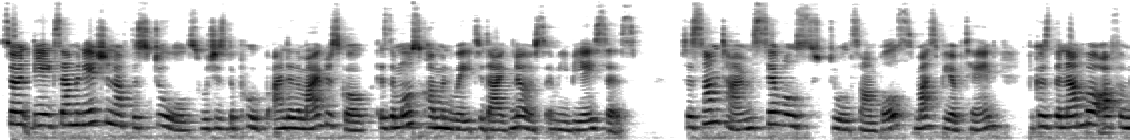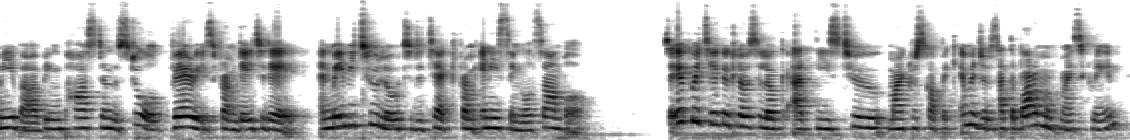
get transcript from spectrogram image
So the examination of the stools, which is the poop under the microscope, is the most common way to diagnose amoebiasis. So sometimes several stool samples must be obtained because the number of amoeba being passed in the stool varies from day to day and may be too low to detect from any single sample. So if we take a closer look at these two microscopic images at the bottom of my screen,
